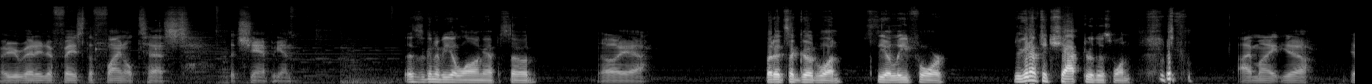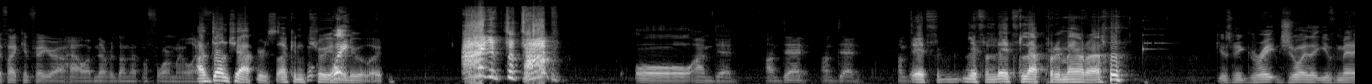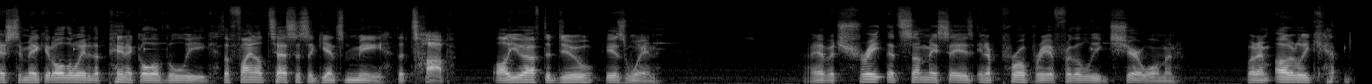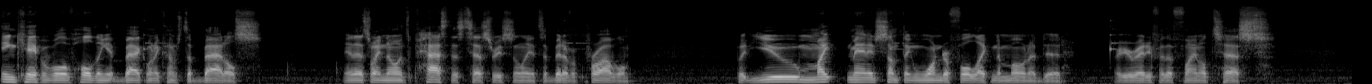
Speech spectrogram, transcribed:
Are you ready to face the final test? The champion. This is going to be a long episode, Oh, yeah. but it's a good one. It's the Elite Four. You're going to have to chapter this one. I might, yeah. If I can figure out how. I've never done that before in my life. I've done chapters. I can show you Wait. how to do it later. I get the top! Oh, I'm dead. I'm dead. I'm dead. I'm dead. It's it's it's la primera. Gives me great joy that you've managed to make it all the way to the pinnacle of the league. The final test is against me, the top. All you have to do is win. I have a trait that some may say is inappropriate for the league chairwoman, but I'm utterly ca- incapable of holding it back when it comes to battles. And that's why no one's passed this test recently. It's a bit of a problem. But you might manage something wonderful like Nemona did. Are you ready for the final test?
